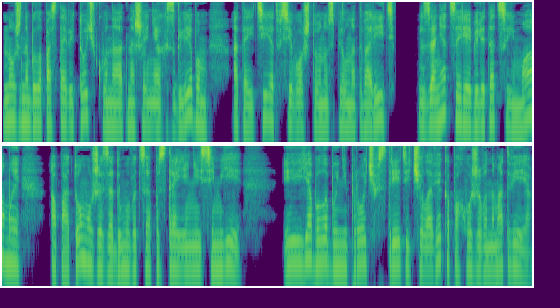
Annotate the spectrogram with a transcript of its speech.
Нужно было поставить точку на отношениях с Глебом, отойти от всего, что он успел натворить, заняться реабилитацией мамы, а потом уже задумываться о построении семьи. И я была бы не прочь встретить человека, похожего на Матвея.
